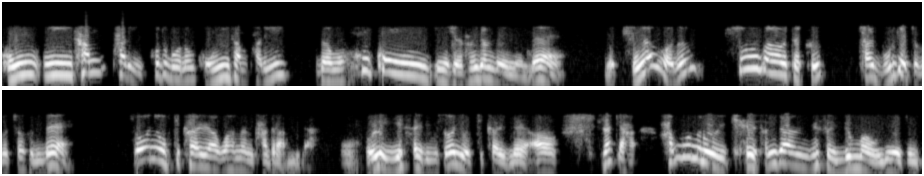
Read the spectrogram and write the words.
02382, 코드번호는 02382, 그 다음에 홍콩 증시에 상장되어 있는데, 뭐 중요한 거는 수능 광학테크? 잘 모르겠죠. 그렇죠 근데, 소니 옵티칼이라고 하면 다들 압니다. 예, 원래 이 회사 이름이 써니 옵티칼인데, 아 이렇게 한문으로 이렇게 상장해서 이름만 올리면 좀,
